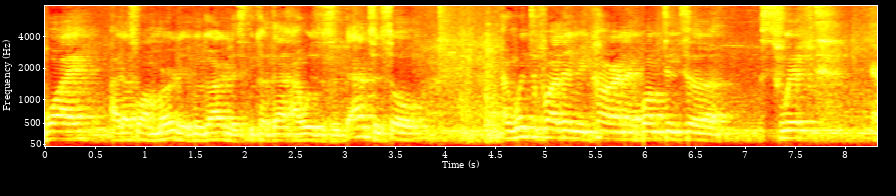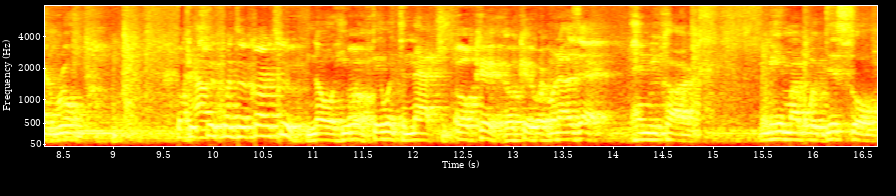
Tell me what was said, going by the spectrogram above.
why? I just want murdered regardless because that I was just a dancer. So I went to Father Henry Carr and I bumped into Swift and Rope. Okay, How- Swift went to the car too. No, he Oh. went, they went to Naki. Okay, okay, right. When. I was at Henry Carr, me and my boy Disco,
